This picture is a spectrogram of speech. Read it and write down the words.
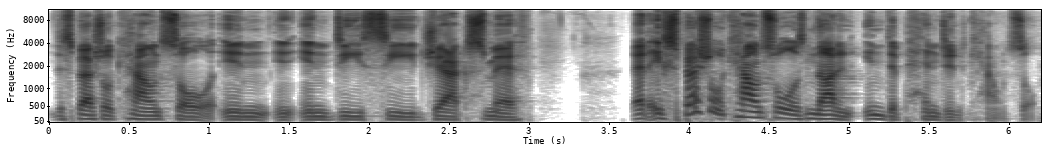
the special counsel in, in, in, DC, Jack Smith, that a special counsel is not an independent counsel.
